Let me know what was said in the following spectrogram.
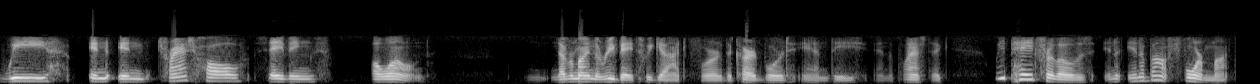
we in in trash haul savings alone never mind the rebates we got for the cardboard and the and the plastic we paid for those in in about 4 months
